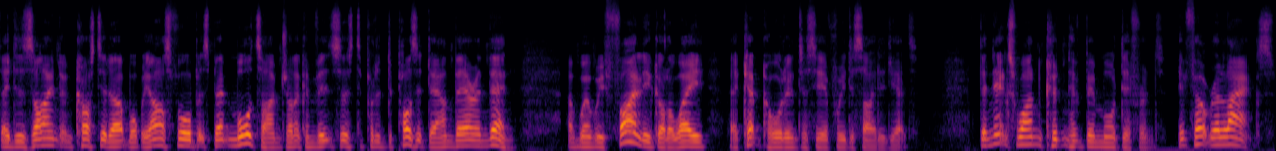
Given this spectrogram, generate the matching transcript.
They designed and costed up what we asked for, but spent more time trying to convince us to put a deposit down there and then. And when we finally got away, they kept calling to see if we decided yet. The next one couldn't have been more different. It felt relaxed,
